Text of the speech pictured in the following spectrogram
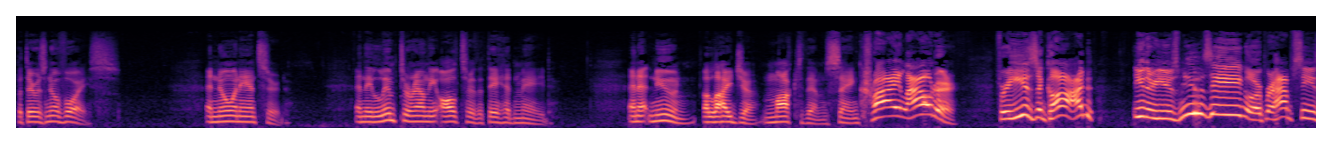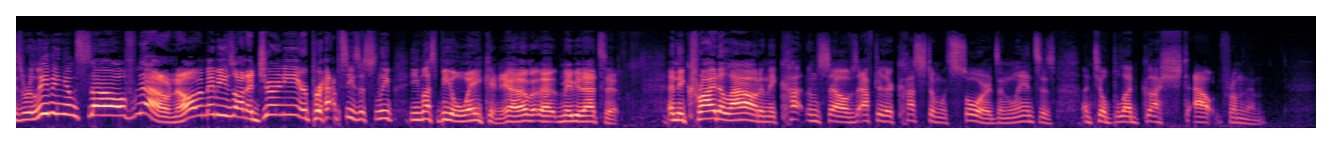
But there was no voice and no one answered. And they limped around the altar that they had made. And at noon, Elijah mocked them, saying, Cry louder, for he is a god. Either he is musing, or perhaps he's relieving himself. I don't know. Maybe he's on a journey, or perhaps he's asleep. He must be awakened. Yeah, maybe that's it. And they cried aloud, and they cut themselves after their custom with swords and lances until blood gushed out from them.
